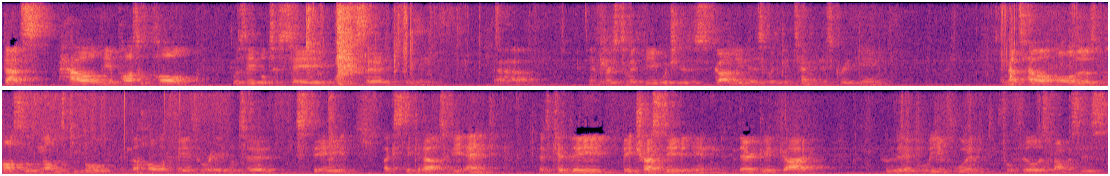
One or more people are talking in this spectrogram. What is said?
That's how the Apostle Paul was able to say what he said in, uh, in 1 Timothy, which is godliness with contentment is great gain. And that's how all those apostles and all those people in the Hall of Faith were able to stay, like stick it out to the end. Is because they, they trusted in their good God, who they believed would fulfill his promises.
